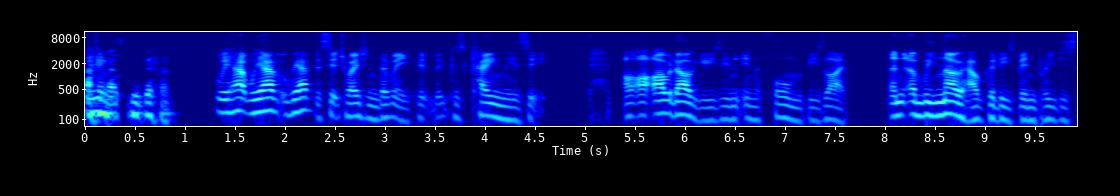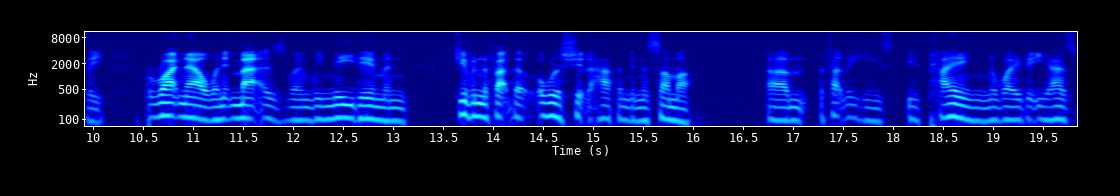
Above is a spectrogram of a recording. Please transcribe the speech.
I think that's a big difference. we have we have we have the situation, don't we? Because Kane is, I, I would argue, he's in, in the form of his life, and and we know how good he's been previously. But right now, when it matters, when we need him, and given the fact that all the shit that happened in the summer, um, the fact that he's he's playing in the way that he has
